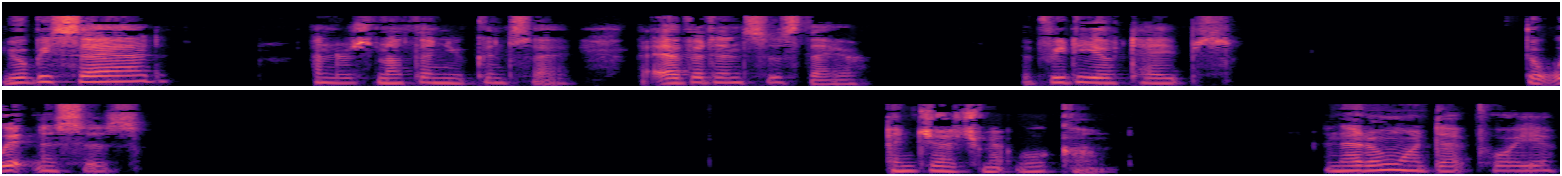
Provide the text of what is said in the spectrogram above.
You'll be sad, and there's nothing you can say. The evidence is there. The videotapes, the witnesses, and judgment will come. And I don't want that for you.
